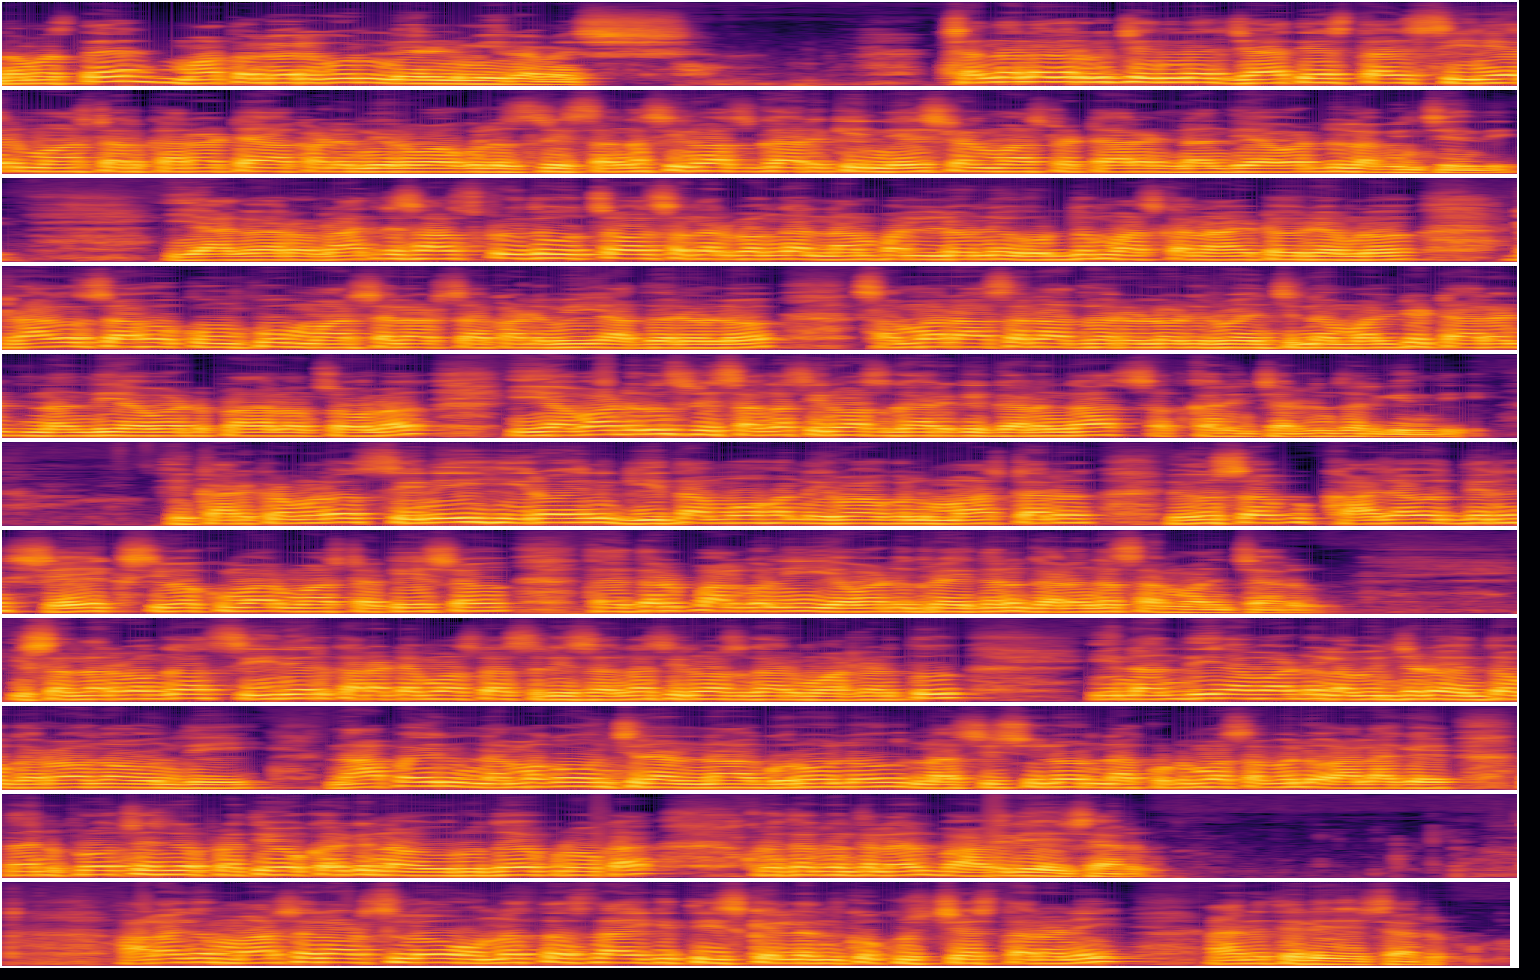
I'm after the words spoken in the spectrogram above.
నమస్తే మాతలు వెలుగు నేను మీ రమేష్. చందనగర్కు చెందిన జాతీయ స్థాయి సీనియర్ మాస్టర్ కరాటే అకాడమీ నిర్వాహకులు శ్రీ సంఘ శ్రీనివాస్ గారికి national master talent Nandi award లభించింది. ఈ ఆదివారం రాత్రి సాంస్కృతిక ఉత్సవాల సందర్భంగా నాంపల్లిలోని ఉర్దూ మాస్కాన్ ఆడిటోరియంలో డ్రాగన్ సాహు కుంపు మార్షల్ ఆర్ట్స్ అకాడమీ ఆధ్వర్యంలో సమ్మర్ ఆసన్ ఆధ్వర్యంలో నిర్వహించిన మల్టీ టాలెంట్ నంది అవార్డు ప్రధానోత్సవంలో ఈ అవార్డును శ్రీ సంఘ శ్రీనివాస్ గారికి ఘనంగా సత్కరించడం జరిగింది. ఈ కార్యక్రమంలో సినీ హీరోయిన్ గీతామోహన్ నిర్వాహకులు మాస్టర్ యూసఫ్ ఖాజావుద్దీన్ షేక్ శివకుమార్ మాస్టర్ కేశవ్ తదితరులు పాల్గొని అవార్డు గ్రహీతను ఘనంగా సన్మానించారు. ఈ సందర్భంగా senior karate master Shri Sangha Srinivas గారు మాట్లాడుతూ ఈ నంది అవార్డు లభించడం ఎంతో గర్వంగా ఉంది. నాపై నమ్మకం ఉంచిన నా గురువులు నా శిష్యులు నా కుటుంబ సభ్యులు అలాగే నన్ను ప్రోత్సహించిన ప్రతి ఒక్కరికి నా హృదయపూర్వక కృతజ్ఞతలను బాగా తెలియజేశారు. అలాగే మార్షల్ ఆర్ట్స్లో ఉన్నత స్థాయికి తీసుకెళ్ళేందుకు కృషి చేస్తానని ఆయన తెలియజేశారు.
